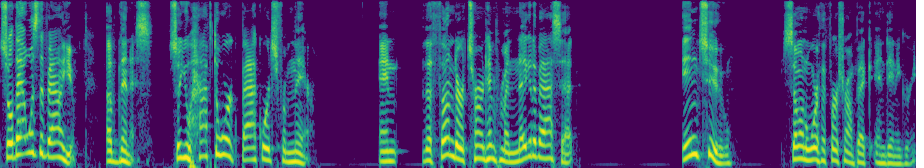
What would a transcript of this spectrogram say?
So that was the value of Dennis. So you have to work backwards from there. And the Thunder turned him from a negative asset into someone worth a first round pick and Danny Green.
